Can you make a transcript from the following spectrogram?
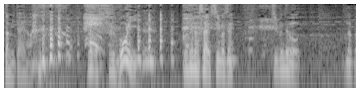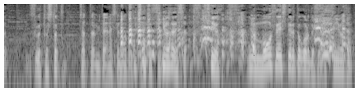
たみたいな。なんかすごいごめんなさいすいません。自分でもなんかすごい年取っちゃったみたいな人のこと言ってすみませんでした。すみません。今猛省してるところですがすみません。ね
